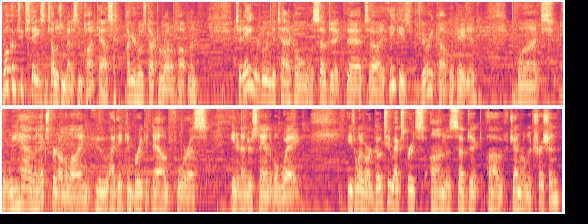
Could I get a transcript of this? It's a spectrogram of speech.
Welcome to today's Intelligent Medicine Podcast. I'm your host, Dr. Ronald Hoffman. Today we're going to tackle a subject that uh, I think is very complicated, but we have an expert on the line who I think can break it down for us in an understandable way. He's one of our go to experts on the subject of general nutrition.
